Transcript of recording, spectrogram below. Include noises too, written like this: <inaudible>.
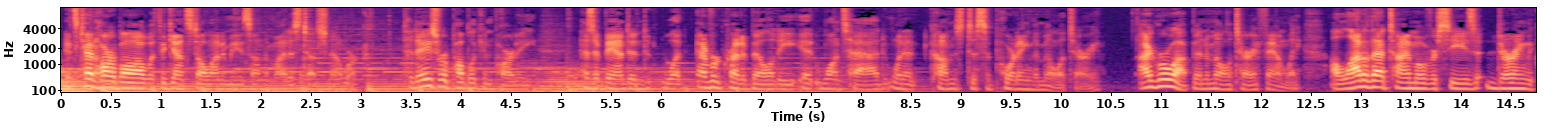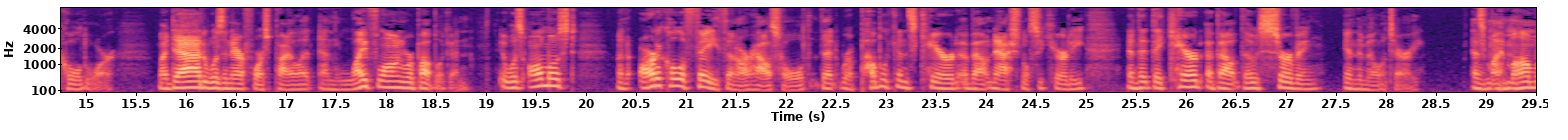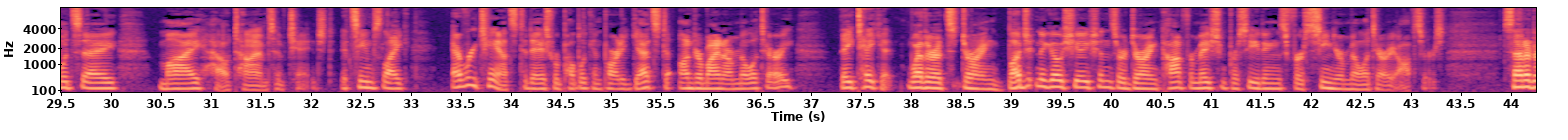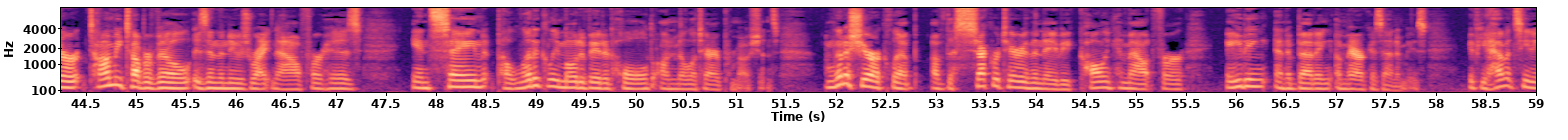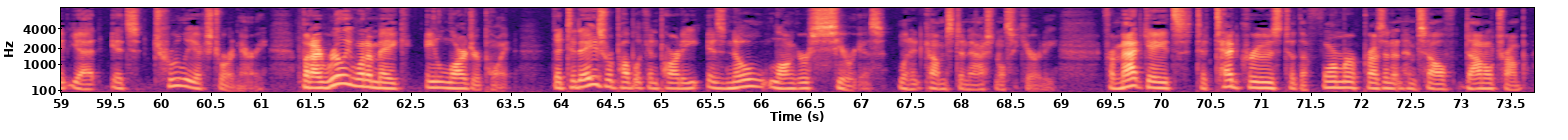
It's Ken Harbaugh with Against All Enemies on the Midas Touch Network. Today's Republican Party has abandoned whatever credibility it once had when it comes to supporting the military. I grew up in a military family, a lot of that time overseas during the Cold War. My dad was an Air Force pilot and lifelong Republican. It was almost an article of faith in our household that Republicans cared about national security and that they cared about those serving in the military. As my <laughs> mom would say, my, how times have changed. It seems like every chance today's Republican Party gets to undermine our military, they take it, whether it's during budget negotiations or during confirmation proceedings for senior military officers. Senator Tommy Tuberville is in the news right now for his insane, politically motivated hold on military promotions. I'm going to share a clip of the Secretary of the Navy calling him out for aiding and abetting America's enemies. If you haven't seen it yet, it's truly extraordinary. But I really want to make a larger point that today's Republican Party is no longer serious when it comes to national security. From Matt Gaetz to Ted Cruz to the former president himself, Donald Trump,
